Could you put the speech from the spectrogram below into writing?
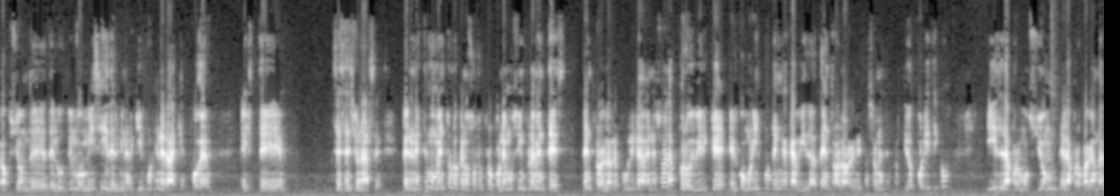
la opción de, de Ludwig von Mises y del minarquismo en general, que es poder este, secesionarse. Pero en este momento lo que nosotros proponemos simplemente es, dentro de la República de Venezuela, prohibir que el comunismo tenga cabida dentro de las organizaciones de partidos políticos y la promoción de la propaganda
